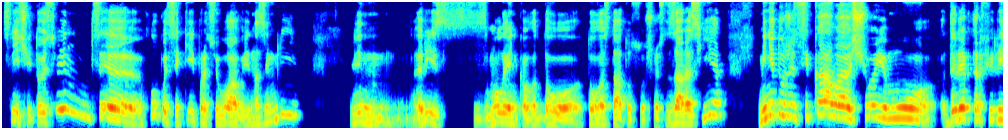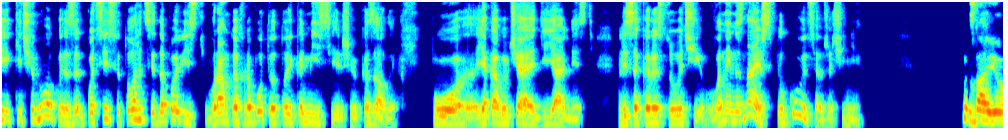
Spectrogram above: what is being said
Слідчий. Тобто він це хлопець, який працював і на землі. Він ріс з маленького до того статусу, що зараз є. Мені дуже цікаво, що йому директор філії Кіченок по цій ситуації доповість в рамках роботи тої комісії, що казали, по, яка вивчає діяльність лісокористувачів. Вони не знаєш, спілкуються вже чи ні? Не знаю,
